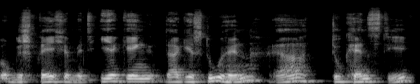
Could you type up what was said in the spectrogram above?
um Gespräche mit ihr ging, da gehst du hin, ja, du kennst die.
